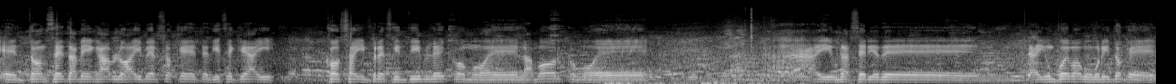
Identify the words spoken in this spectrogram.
Entonces también hablo, hay versos que te dicen que hay cosas imprescindibles como el amor, como es hay una serie de hay un poema muy bonito que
